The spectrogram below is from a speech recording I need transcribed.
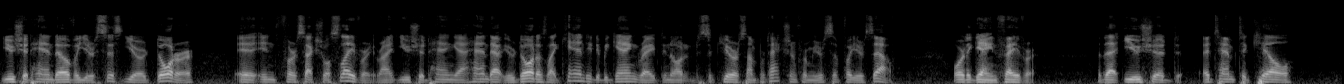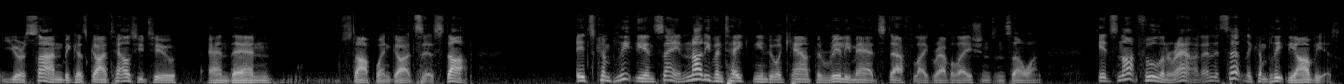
you should hand over your sis- your daughter Uh, in for sexual slavery, right? You should hang, uh, hand out your daughters like candy to be gang raped in order to secure some protection from your, for yourself or to gain favor. That you should attempt to kill your son because God tells you to, and then stop when God says stop. It's completely insane, not even taking into account the really mad stuff like Revelations and so on. It's not fooling around, and it's certainly completely obvious.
